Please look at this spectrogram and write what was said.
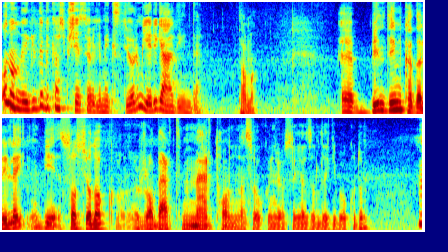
Onunla ilgili de birkaç bir şey söylemek istiyorum yeri geldiğinde. Tamam. Ee, bildiğim kadarıyla bir sosyolog Robert Merton nasıl okunuyorsa yazıldığı gibi okudum. Ee,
